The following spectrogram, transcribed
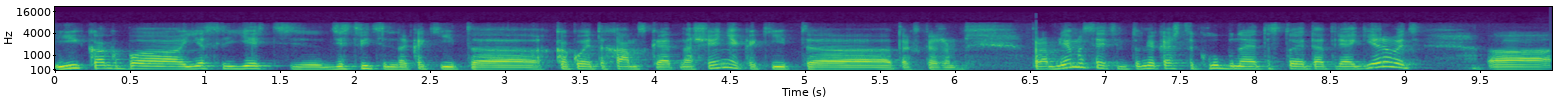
и как бы если есть действительно какие-то, какое-то хамское отношение, какие-то, так скажем, проблемы с этим, то мне кажется, клубу на это стоит отреагировать э,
